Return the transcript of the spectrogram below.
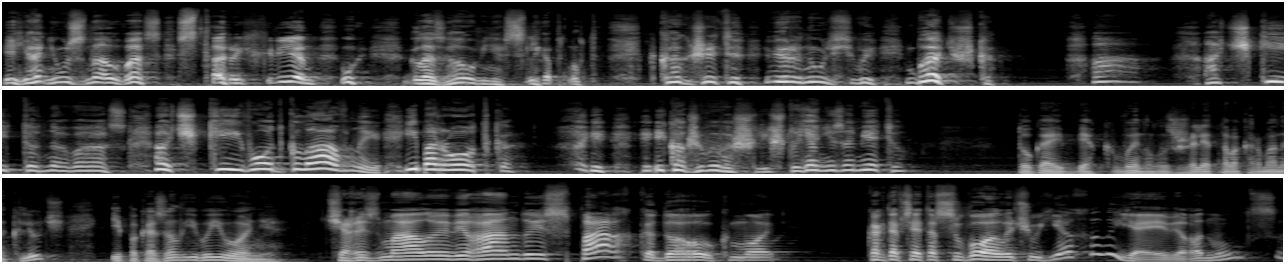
и я не узнал вас, старый хрен! Ой, глаза у меня слепнут! Как же это вернулись вы, батюшка?» «А, очки-то на вас! Очки, вот главные, и бородка! И, и как же вы вошли, что я не заметил?» Тугайбек вынул из жилетного кармана ключ и показал его Ионе. Через малую веранду из парка, друг мой. Когда вся эта сволочь уехала, я и вернулся.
